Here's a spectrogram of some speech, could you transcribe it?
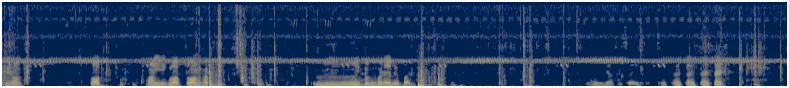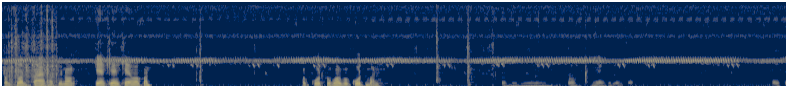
พี่น้องรอบมาอีกรอบสองครับเอ้ยเบิ่งบ่ได้เลยบัดมุ้ยเนี่ยสิใส่ตายตายตายตายปอนซ่อนปลาครับพี่น้องแก้แก้แก้ว่าก่อนปรากฏก็พ่อปรากฏบัดน จะเห็น เอ้าอหย่างก็เลยสัตว์ใส่แต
